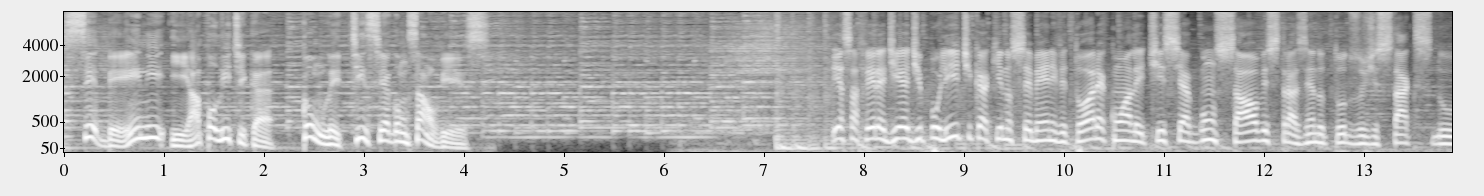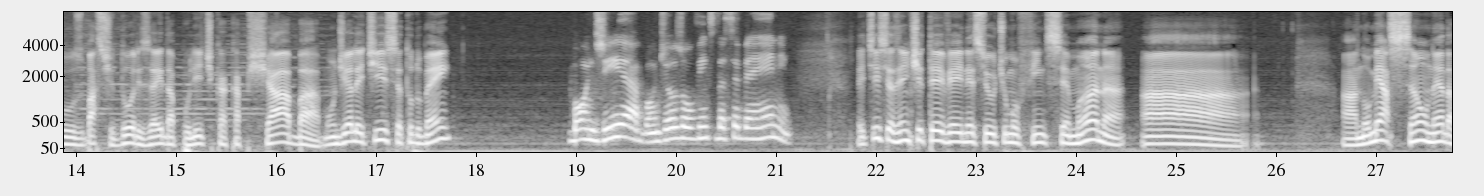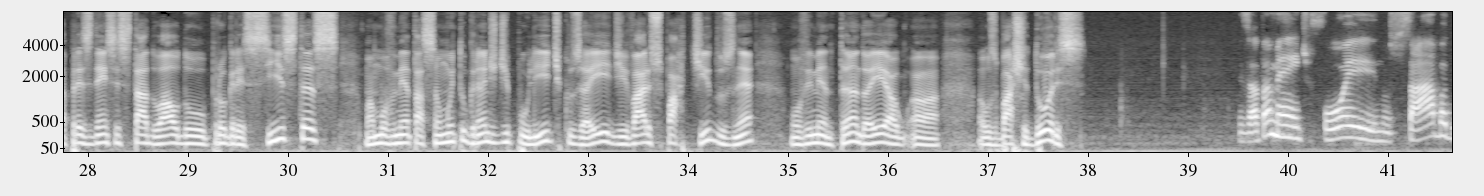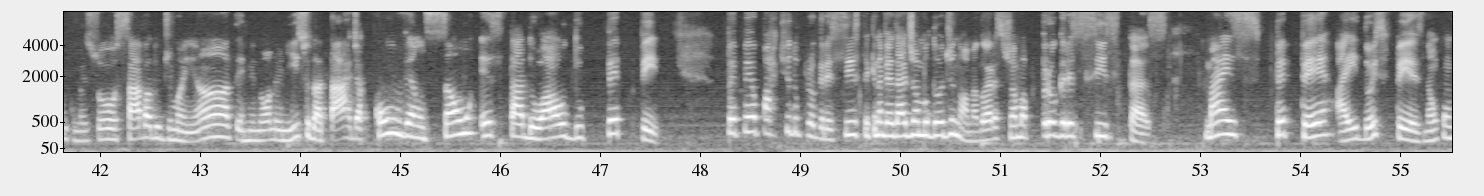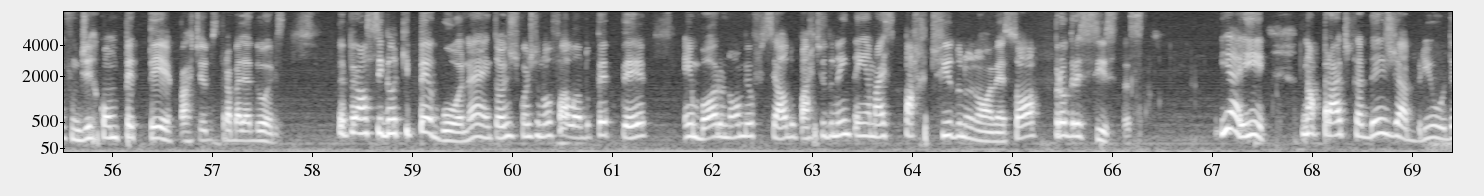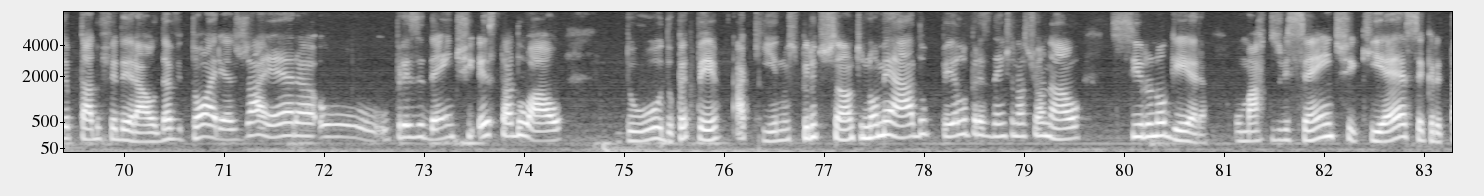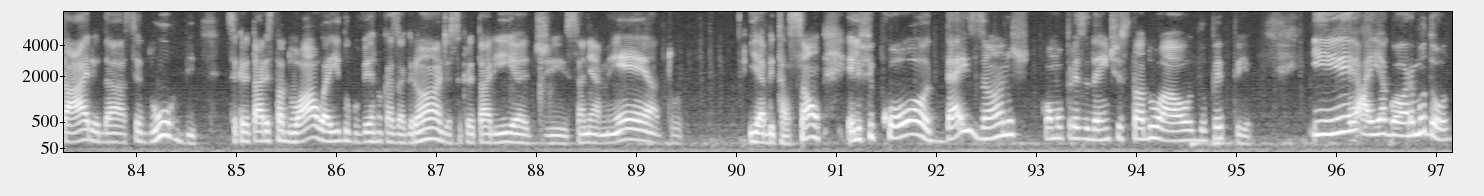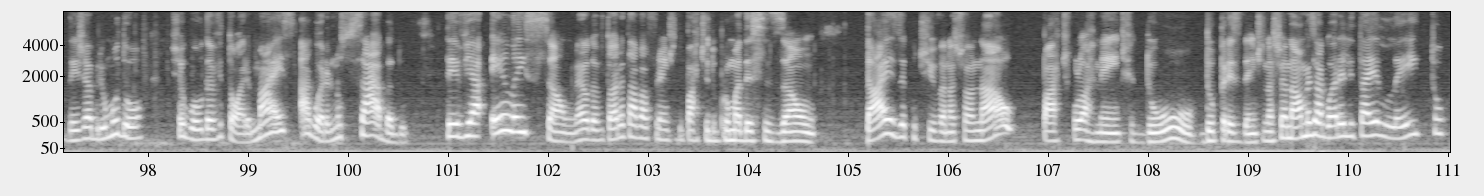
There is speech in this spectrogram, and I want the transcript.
CBN e a Política, com Letícia Gonçalves. Terça-feira é dia de política aqui no CBN Vitória com a Letícia Gonçalves trazendo todos os destaques dos bastidores aí da política capixaba. Bom dia, Letícia, tudo bem? Bom dia, bom dia aos ouvintes da CBN. Letícia, a gente teve aí nesse último fim de semana a a nomeação né, da presidência estadual do Progressistas, uma movimentação muito grande de políticos aí, de vários partidos, né, movimentando aí a, a, os bastidores. Exatamente, foi no sábado, começou sábado de manhã, terminou no início da tarde a convenção estadual do PP. O PP é o Partido Progressista, que na verdade já mudou de nome, agora se chama Progressistas. Mas PP, aí dois P's, não confundir com PT, Partido dos Trabalhadores. PP é uma sigla que pegou, né? Então a gente continua falando PP, embora o nome oficial do partido nem tenha mais partido no nome, é só progressistas. E aí, na prática, desde abril, o deputado federal da Vitória já era o, o presidente estadual do, do PP aqui no Espírito Santo, nomeado pelo presidente nacional Ciro Nogueira o Marcos Vicente, que é secretário da SEDURB, secretário estadual aí do governo Casagrande, a Secretaria de Saneamento e Habitação, ele ficou 10 anos como presidente estadual do PP. E aí agora mudou, desde abril mudou, chegou o da Vitória. Mas agora, no sábado, teve a eleição, né? O da Vitória estava à frente do partido por uma decisão da Executiva Nacional particularmente do, do presidente nacional, mas agora ele está eleito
